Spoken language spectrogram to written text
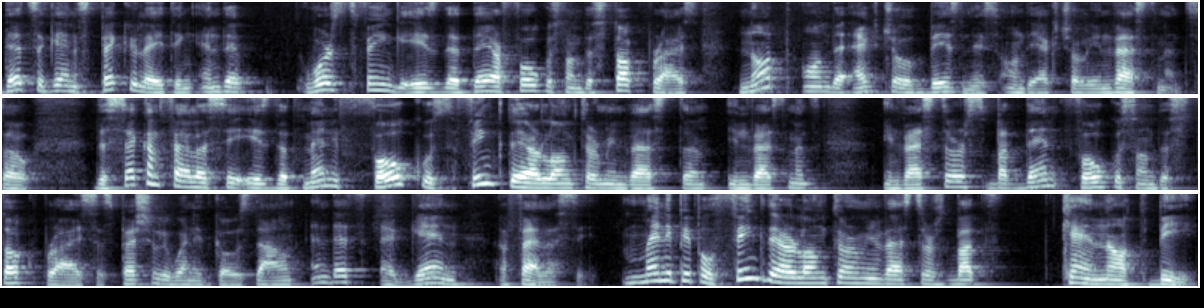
That's again speculating, and the worst thing is that they are focused on the stock price, not on the actual business, on the actual investment. So the second fallacy is that many focus, think they are long-term investor, uh, investments, investors, but then focus on the stock price, especially when it goes down, and that's again a fallacy. Many people think they are long-term investors, but cannot be.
